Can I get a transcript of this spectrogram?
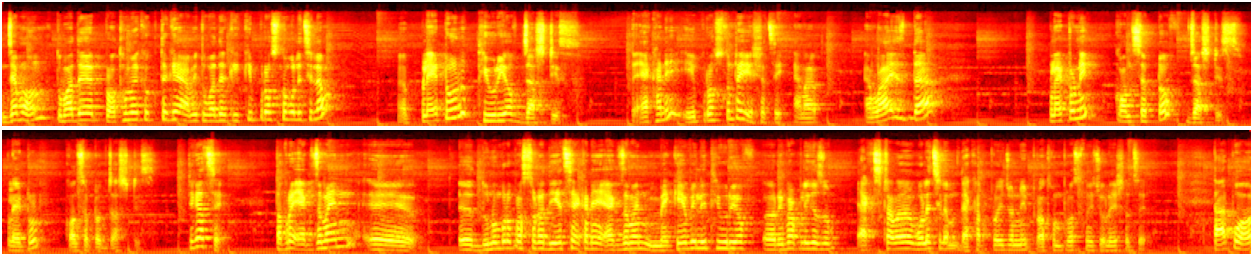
যেমন তোমাদের প্রথম একক থেকে আমি তোমাদেরকে কী প্রশ্ন বলেছিলাম? প্লেটোর থিওরি অফ জাস্টিস তো এখানে এই প্রশ্নটাই এসেছে analyse the platonic concept of justice প্লেটোর কনসেপ্ট অফ জাস্টিস ঠিক আছে? তারপরে এক্সামাইন দু নম্বর প্রশ্নটা দিয়েছে এখানে examine Machiavelli theory of republicanism এক্সট্রাভাবে বলেছিলাম, দেখার প্রয়োজন নেই, প্রথম প্রশ্নই চলে এসেছে। তারপর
